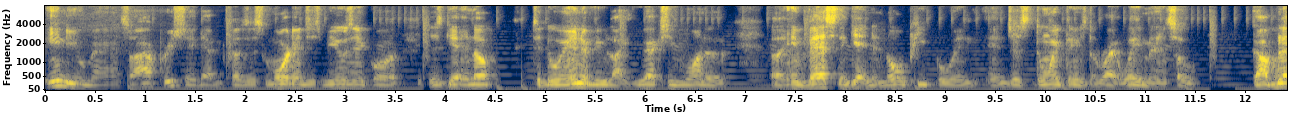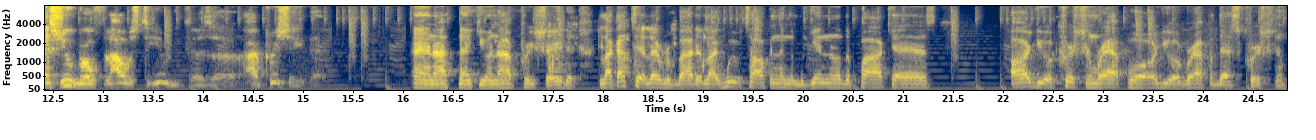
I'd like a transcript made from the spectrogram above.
in you, man. So I appreciate that because it's more than just music or just getting up to do an interview. Like you actually want to uh, invest in getting to know people and and just doing things the right way, man. So God bless you, bro. Flowers to you because uh, I appreciate that. And I thank you, and I appreciate it. Like I tell everybody, like we were talking in the beginning of the podcast, are you a Christian rapper or are you a rapper that's Christian?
